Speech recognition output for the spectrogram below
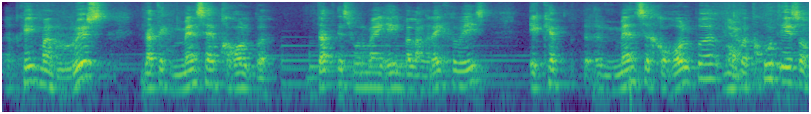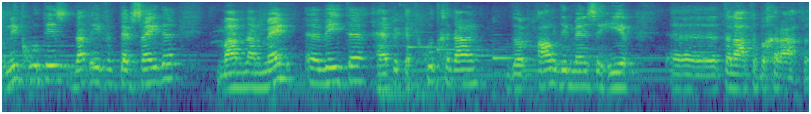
Het geeft me rust dat ik mensen heb geholpen. Dat is voor mij heel belangrijk geweest. Ik heb uh, mensen geholpen, of het goed is of niet goed is, dat even terzijde. Maar naar mijn uh, weten heb ik het goed gedaan door al die mensen hier uh, te laten begraven.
